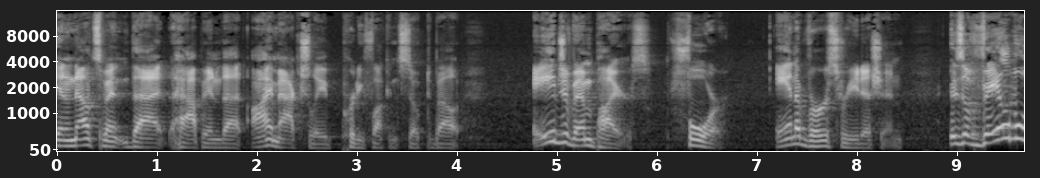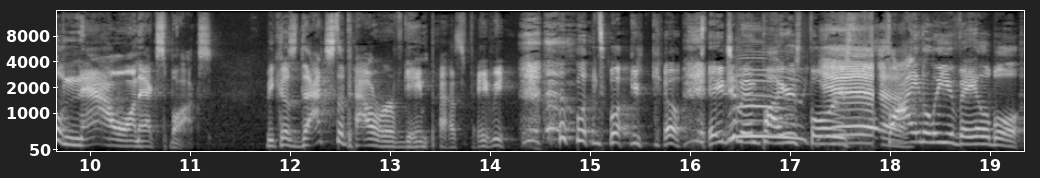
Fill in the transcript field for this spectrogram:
an announcement that happened that I'm actually pretty fucking stoked about: Age of Empires 4 Anniversary Edition is available now on Xbox. Because that's the power of Game Pass, baby. Let's fucking go. Age of Empires 4 yeah. is finally available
